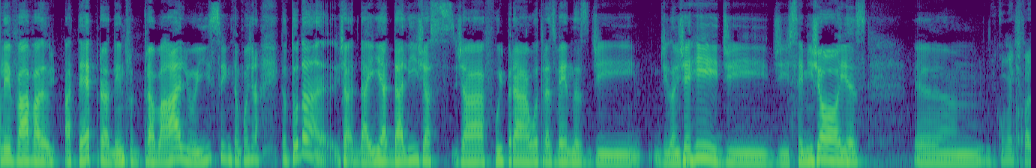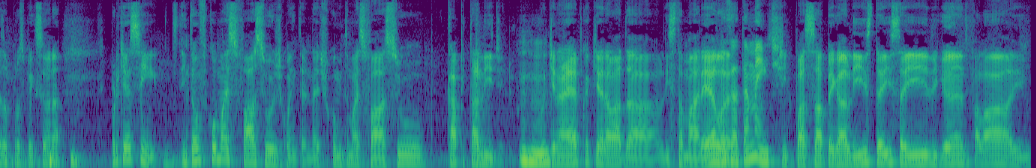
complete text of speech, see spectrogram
Levava até para dentro do trabalho isso, então continuava. Então toda já, daí dali já já fui para outras vendas de, de lingerie, de, de semijoias. Um... E como é que faz a prospecção? Era porque assim, então ficou mais fácil hoje com a internet, ficou muito mais fácil captar lead. Uhum. Porque na época que era lá da lista amarela, Exatamente. tinha que passar, pegar a lista e sair ligando e falar. E...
